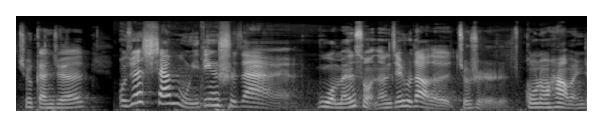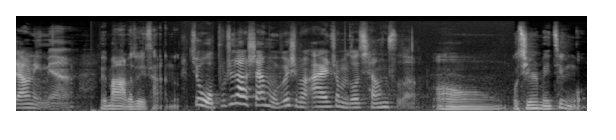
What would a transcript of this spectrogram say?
就感觉，我觉得山姆一定是在我们所能接触到的，就是公众号文章里面，被骂的最惨的。就我不知道山姆为什么挨这么多枪子。哦，我其实没进过。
